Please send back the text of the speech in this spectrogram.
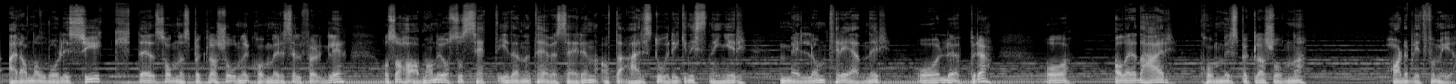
er han alvorlig syk? Det, sånne spekulasjoner kommer selvfølgelig. Og så har man jo også sett i denne TV-serien at det er store gnisninger mellom trener og løpere. Og allerede her kommer spekulasjonene. Har det blitt for mye?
